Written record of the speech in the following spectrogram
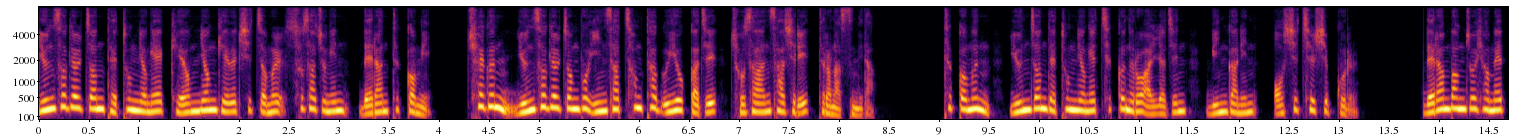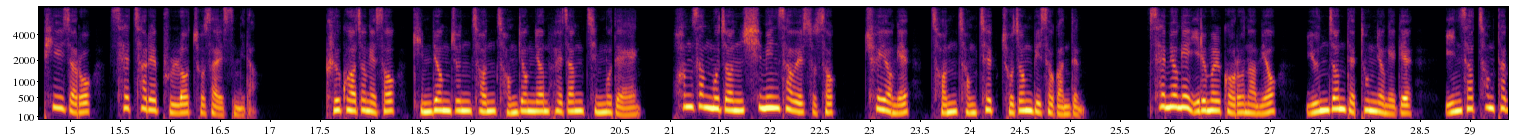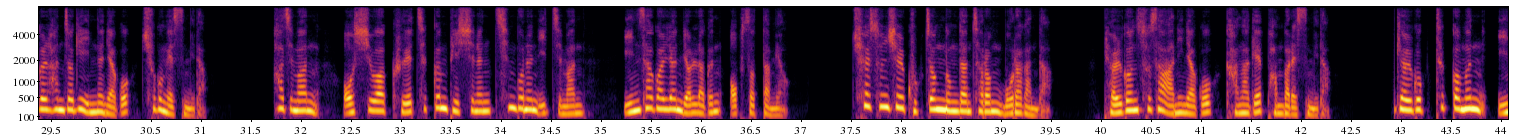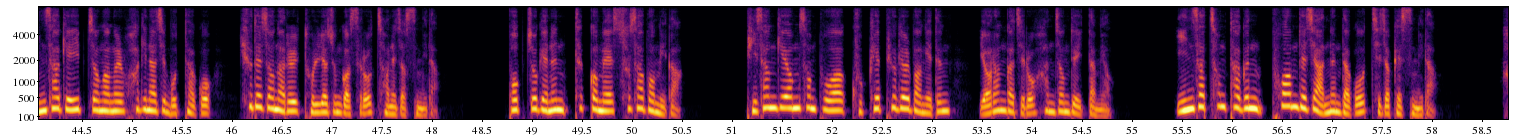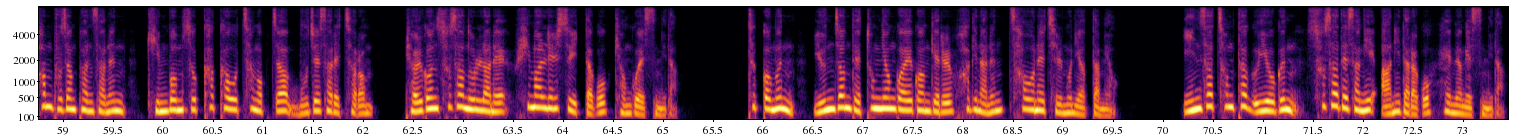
윤석열 전 대통령의 계엄령 계획 시점을 수사 중인 내란 특검이 최근 윤석열 정부 인사 청탁 의혹까지 조사한 사실이 드러났습니다. 특검은 윤 전 대통령의 측근으로 알려진 민간인 어시 79를 내란방조 혐의 피의자로 세 차례 불러 조사했습니다. 그 과정에서 김병준 전 정경련 회장 직무대행, 황상무 전 시민사회 수석, 최영애 전 정책조정비서관 등 3명의 이름을 거론하며 윤 전 대통령에게 인사청탁을 한 적이 있느냐고 추궁했습니다. 하지만 어 씨와 그의 측근 B 씨는 친분은 있지만 인사 관련 연락은 없었다며 최순실 국정농단처럼 몰아간다. 별건 수사 아니냐고 강하게 반발했습니다. 결국 특검은 인사 개입 정황을 확인하지 못하고 휴대전화를 돌려준 것으로 전해졌습니다. 법조계는 특검의 수사 범위가 비상계엄 선포와 국회 표결 방해 등 11가지로 한정돼 있다며 인사청탁은 포함되지 않는다고 지적했습니다. 한 부장판사는 김범수 카카오 창업자 무죄 사례처럼 별건 수사 논란에 휘말릴 수 있다고 경고했습니다. 특검은 윤 전 대통령과의 관계를 확인하는 차원의 질문이었다며 인사청탁 의혹은 수사 대상이 아니다라고 해명했습니다.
